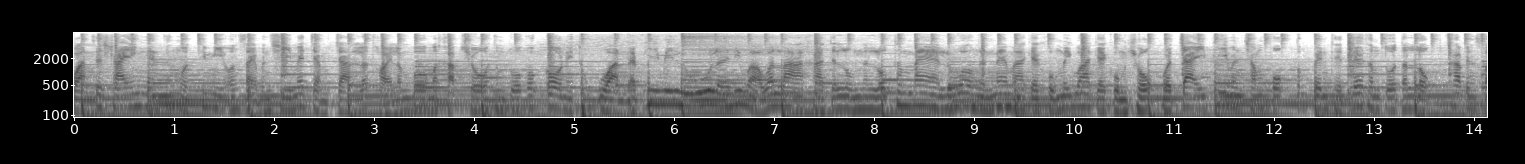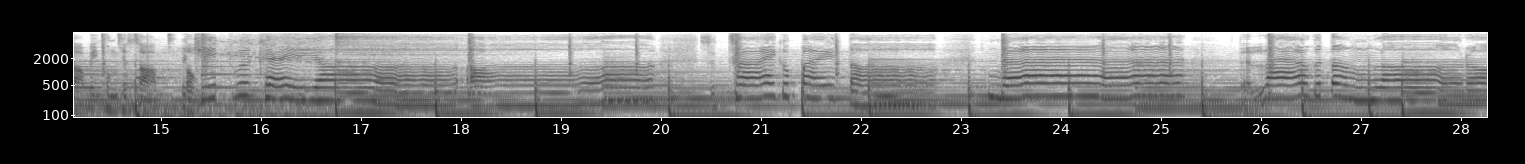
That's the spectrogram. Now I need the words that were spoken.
วันจะใช้เงินทั้งหมดที่มีโอนใส่บัญชีแม่แจ่มจันทร์แล้วถอยลัมโบมาขับโชว์ทำตัวโกโก้ในทุกวัน แต่พี่ไม่รู้เลยนี่หว่าว่าราคาจะลงนรกถ้าแม่รู้ว่าเอาเงินแม่มาแกคงไม่ว่าแกคงชก หัวใจพี่มันช้ำฟกต้องเป็นเทรดเดอร์ทำตัวตลก ถ้าเป็นสอบพี่คงจะสอบตกคิดว่าแค่ยอมสุดท้ายก็ไปต่อนะ แต่แล้วก็ต้องรอรอ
